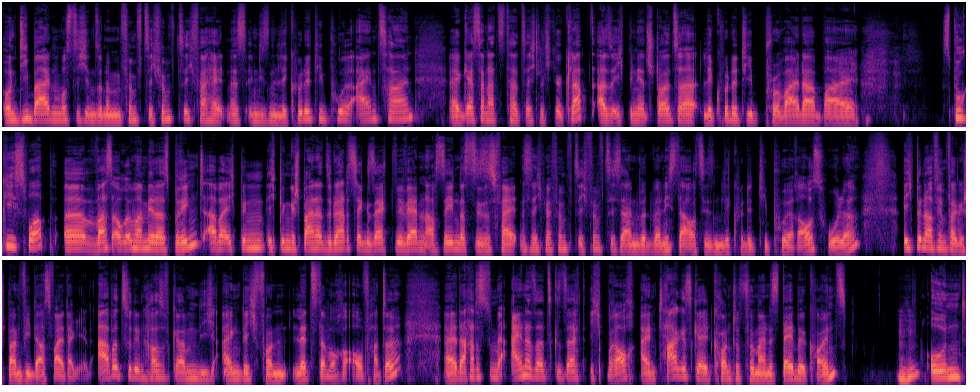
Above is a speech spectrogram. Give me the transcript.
Und die beiden musste ich in so einem 50-50-Verhältnis in diesen Liquidity Pool einzahlen. Äh, gestern hat es tatsächlich geklappt. Also ich bin jetzt stolzer Liquidity Provider bei Spooky Swap, äh, was auch immer mir das bringt. Aber ich bin, ich bin gespannt. Also du hattest ja gesagt, wir werden auch sehen, dass dieses Verhältnis nicht mehr 50-50 sein wird, wenn ich es da aus diesem Liquidity Pool raushole. Ich bin auf jeden Fall gespannt, wie das weitergeht. Aber zu den Hausaufgaben, die ich eigentlich von letzter Woche auf hatte. Äh, da hattest du mir einerseits gesagt, ich brauche ein Tagesgeldkonto für meine Stablecoins. Mhm. Und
